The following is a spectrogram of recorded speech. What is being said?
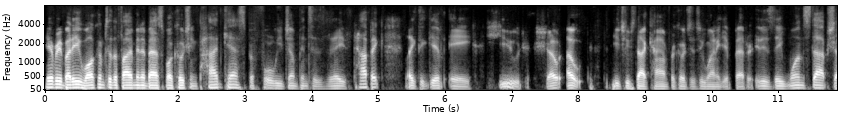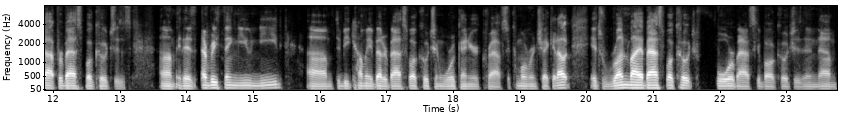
Hey, everybody, welcome to the Five Minute Basketball Coaching Podcast. Before we jump into today's topic, I'd like to give a huge shout out to teachhoops.com for coaches who want to get better. It is a one stop shop for basketball coaches. Um, it has everything you need um, to become a better basketball coach and work on your craft. So come over and check it out. It's run by a basketball coach for basketball coaches. And, um,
